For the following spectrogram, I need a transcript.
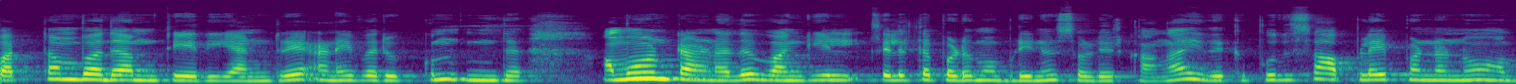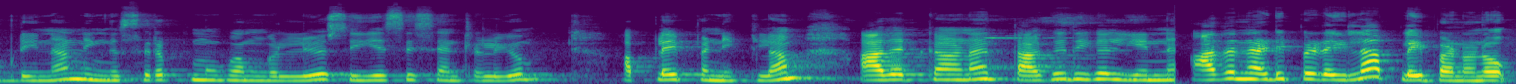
பத்தொன்பதாம் தேதி அன்று அனைவருக்கும் இந்த அமௌண்ட்டானது வங்கியில் செலுத்தப்படும் அப்படின்னு சொல்லியிருக்காங்க. இதுக்கு புதுசாக அப்ளை பண்ணணும் அப்படின்னா நீங்கள் சிறப்பு முகாம்கள்லையோ சிஎஸ்சி சென்டர்லேயோ அப்ளை பண்ணிக்கலாம். அதற்கான தகுதிகள் என்ன? அதன் அடிப்படையில் அப்ளை பண்ணணும்.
